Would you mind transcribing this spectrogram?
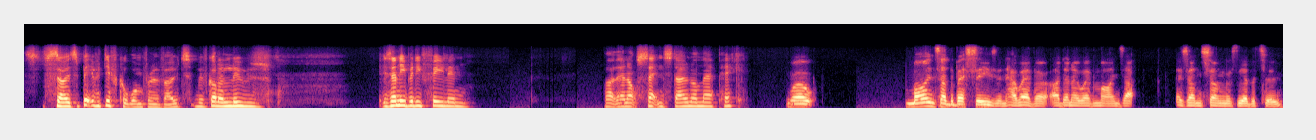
so it's a bit of a difficult one for a vote. We've got to lose. Is anybody feeling like they're not set in stone on their pick? Well, mine's had the best season. However, I don't know whether mine's at, as unsung as the other two.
